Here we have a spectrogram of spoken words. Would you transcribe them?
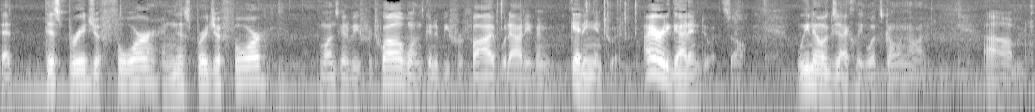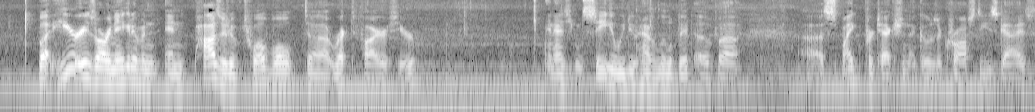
that this bridge of 4 and this bridge of 4, one's going to be for 12, one's going to be for 5 without even getting into it. I already got into it, so we know exactly what's going on. Um, but here is our negative and, and positive 12 volt uh, rectifiers here. And as you can see, we do have a little bit of uh, uh, spike protection that goes across these guys.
